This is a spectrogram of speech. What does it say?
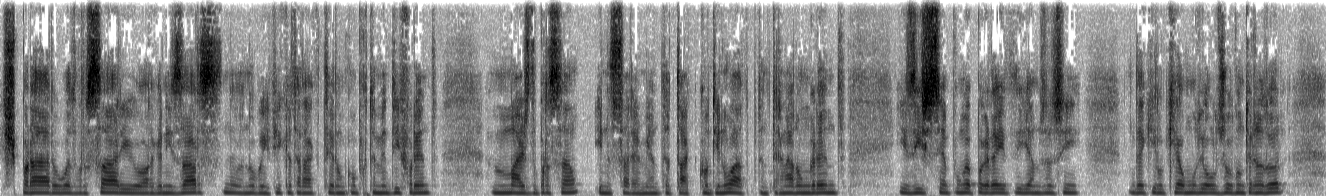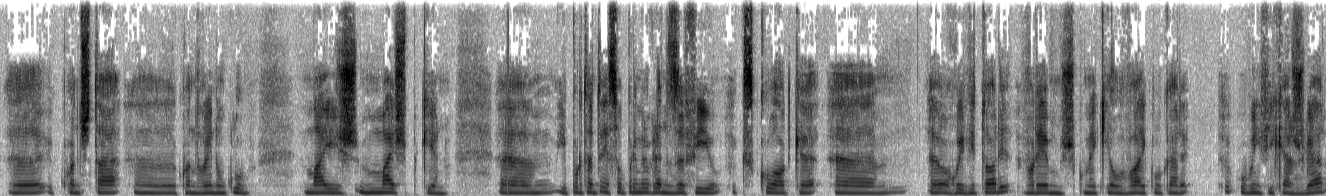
esperar o adversário organizar-se, no, no, Benfica terá que ter um comportamento diferente, mais de pressão e necessariamente ataque continuado. Portanto, treinar um grande existe sempre um upgrade, digamos assim, daquilo que é o modelo de jogo de um treinador uh, quando está, uh, quando vem de um clube mais, mais pequeno. Uh, e, portanto, esse é o primeiro grande desafio que se coloca ao Rui Vitória. Veremos como é que ele vai colocar o Benfica a jogar,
